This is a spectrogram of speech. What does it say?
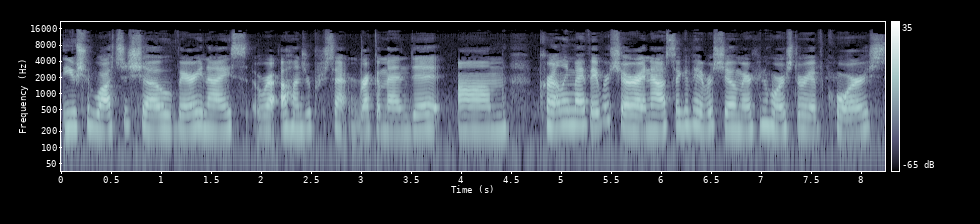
you should watch the show. Very nice. 100% recommend it. Um currently my favorite show right now, second favorite show, American Horror Story, of course.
